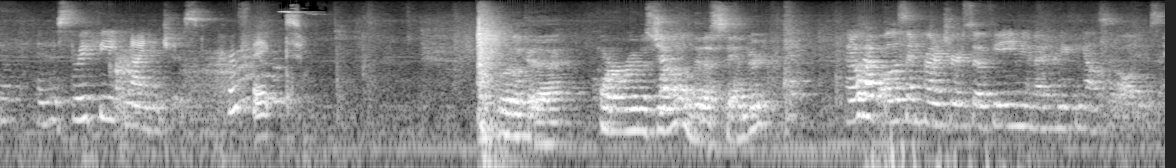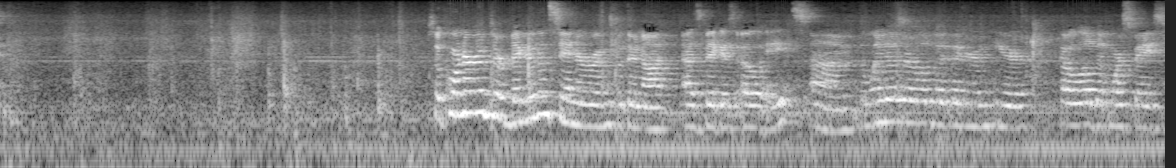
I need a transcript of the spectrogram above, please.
Yep, it is three feet nine inches. Perfect. You want to look at a corner room as well, and then a standard? It'll have all the same furniture, so if you need me to measure anything else, it'll all be the same. So corner rooms are bigger than standard rooms, but they're not as big as 08s. Um, the windows are a little bit bigger in here, have a little bit more space,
